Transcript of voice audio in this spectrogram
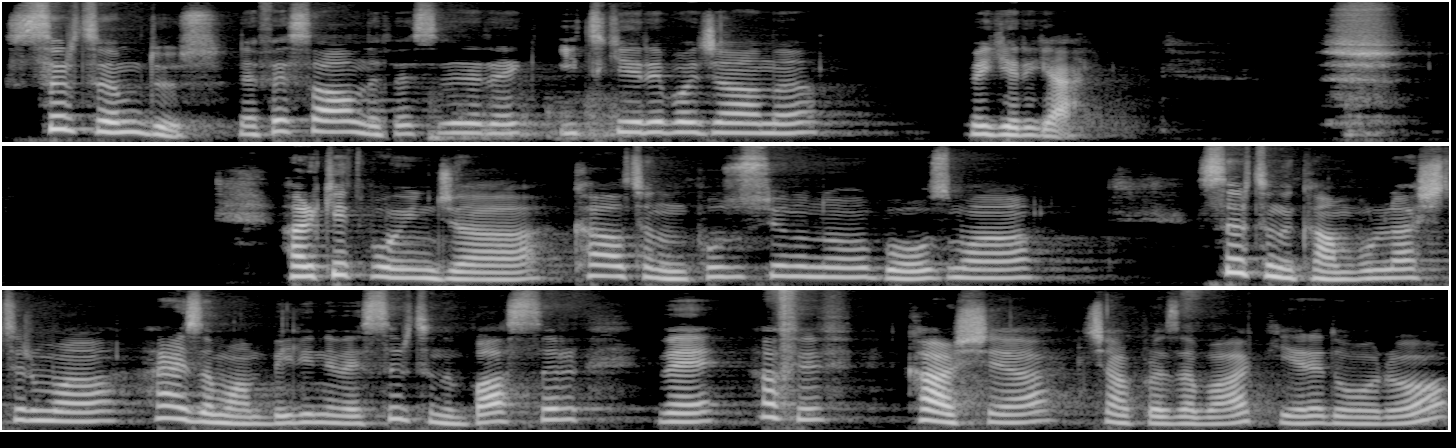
sırtım düz. Nefes al, nefes vererek it geri bacağını ve geri gel. Hareket boyunca kalçanın pozisyonunu bozma. Sırtını kamburlaştırma. Her zaman belini ve sırtını bastır ve hafif karşıya çapraza bak yere doğru.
